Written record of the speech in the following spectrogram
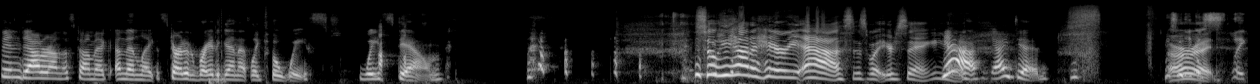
thinned out around the stomach, and then like started right again at like the waist, waist down. So he had a hairy ass, is what you're saying. here. Yeah, yeah, I did. Was All it right. this- Like,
